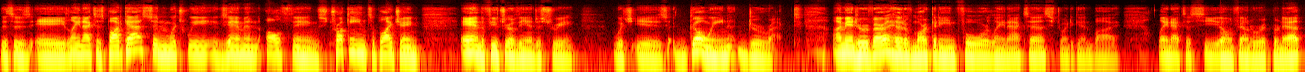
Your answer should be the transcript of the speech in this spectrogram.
This is a LaneAxis podcast in which we examine all things trucking, supply chain, and the future of the industry, which is going direct. I'm Andrew Rivera, head of marketing for LaneAxis, joined again by LaneAxis CEO and founder Rick Burnett.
